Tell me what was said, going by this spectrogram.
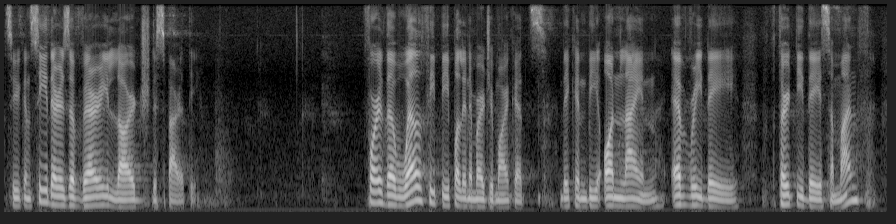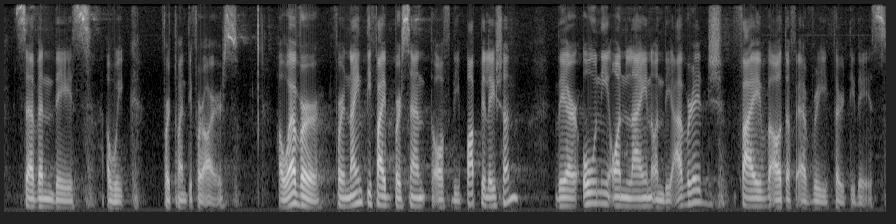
So you can see there is a very large disparity. For the wealthy people in emerging markets, they can be online every day, 30 days a month, seven days a week for 24 hours. However, for 95% of the population, they are only online on the average five out of every 30 days.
